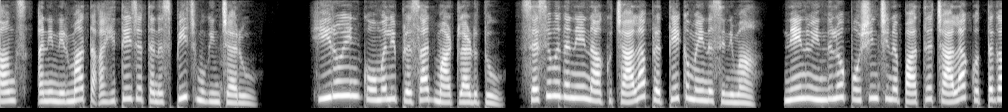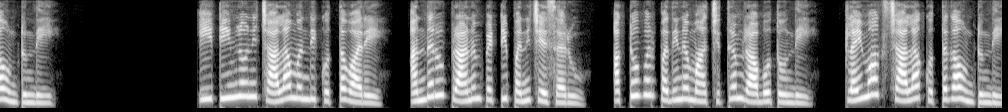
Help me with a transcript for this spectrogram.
థాంక్స్ అని నిర్మాత అహితేజ తన స్పీచ్ ముగించారు. హీరోయిన్ కోమలి ప్రసాద్ మాట్లాడుతూ శశివదనే నాకు చాలా ప్రత్యేకమైన సినిమా. నేను ఇందులో పోషించిన పాత్ర చాలా కొత్తగా ఉంటుంది. ఈ టీంలోని చాలామంది కొత్తవారే. అందరూ ప్రాణం పెట్టి పనిచేశారు అక్టోబర్ పదిన మా చిత్రం రాబోతోంది. క్లైమాక్స్ చాలా కొత్తగా ఉంటుంది.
